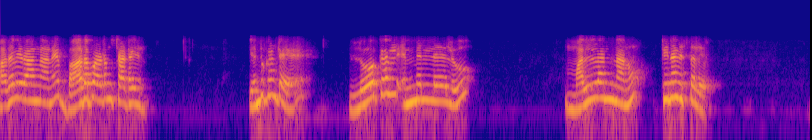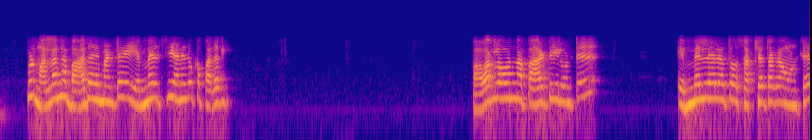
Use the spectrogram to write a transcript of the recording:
పదవి రాగానే బాధపడడం స్టార్ట్ అయింది. ఎందుకంటే లోకల్ ఎమ్మెల్యేలు మల్లన్నను తిననిస్తలేరు. ఇప్పుడు మల్లన్న బాధ ఏమంటే ఎమ్మెల్సీ అనేది ఒక పదవి. పవర్లో ఉన్న పార్టీలు ఉంటే ఎమ్మెల్యేలతో సఖ్యతగా ఉంటే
